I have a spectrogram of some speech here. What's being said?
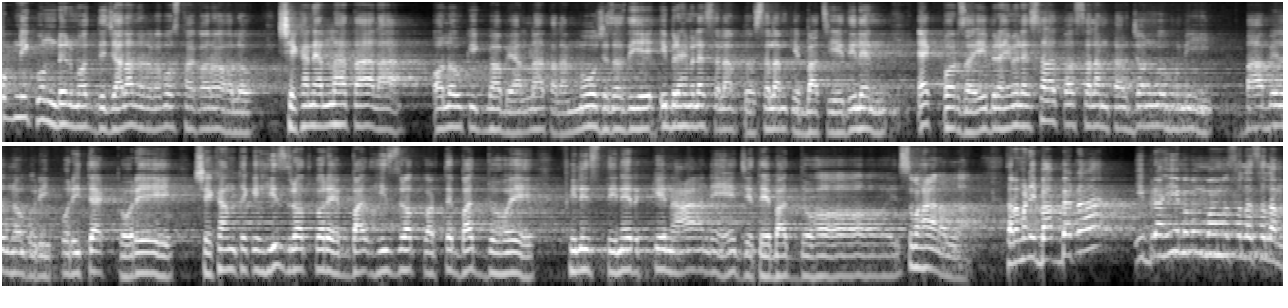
অগ্নিকুণ্ডের মধ্যে জ্বালানোর ব্যবস্থা করা হলো। সেখানে আল্লাহ তালা অলৌকিকভাবে আল্লাহ তালা মৌজেজা দিয়ে ইব্রাহিম আলাহ সাল্লামকে বাঁচিয়ে দিলেন। এক পর্যায়ে ইব্রাহিম আলাহ সাল্লাম তার জন্মভূমি বাবেল নগরী পরিত্যাগ করে, সেখান থেকে হিজরত করে হিজরত করতে বাধ্য হয়ে ফিলিস্তিনের কেনানে যেতে বাধ্য হয়। সুহান আল্লাহ তার মানে বাপ বেটা ইব্রাহিম এবং মোহাম্মদ সাল্লাহ সাল্লাম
